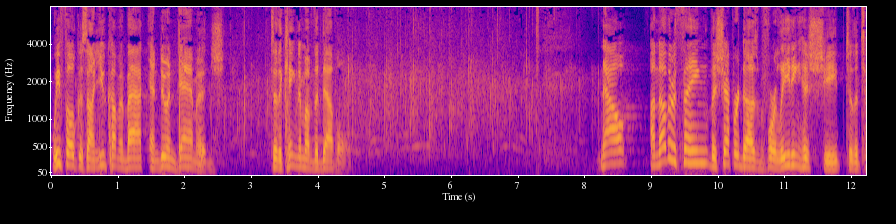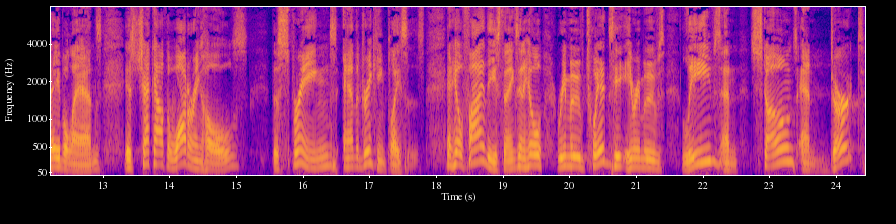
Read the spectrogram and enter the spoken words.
We focus on you coming back and doing damage to the kingdom of the devil. Now, another thing the shepherd does before leading his sheep to the tablelands is check out the watering holes, the springs, and the drinking places. And he'll find these things and he'll remove twigs, he, he removes leaves and stones and dirt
